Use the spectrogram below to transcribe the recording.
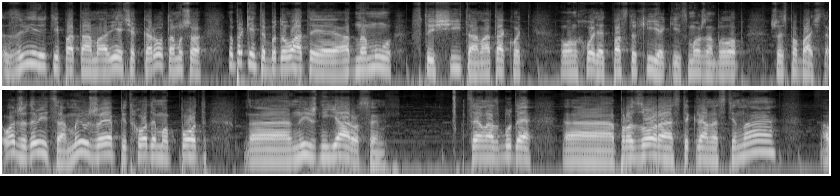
звірі, типа там овечок, коров, тому що, ну прикиньте, будувати одному в тиші там, а так хоч вон ходять пастухи якісь, можна було б щось побачити. Отже, дивіться, ми вже підходимо під е, нижні яруси. Це у нас буде е, прозора стекляна стіна, há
